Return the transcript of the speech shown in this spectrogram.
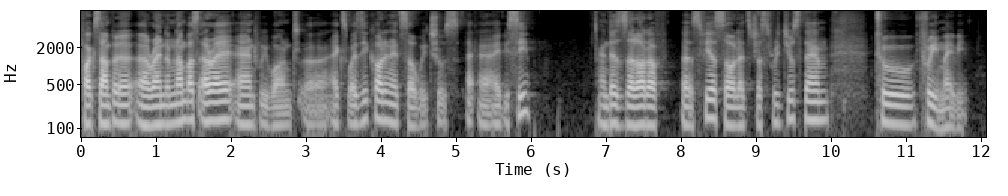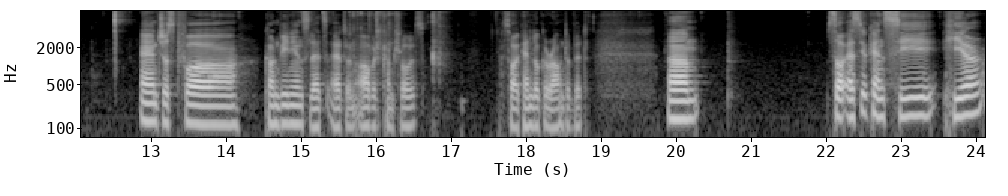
for example, a random numbers array, and we want uh, x, y, z coordinates. So we choose uh, ABC, and this is a lot of uh, spheres. So let's just reduce them to three, maybe. And just for convenience, let's add an orbit controls, so I can look around a bit. Um, so as you can see here,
